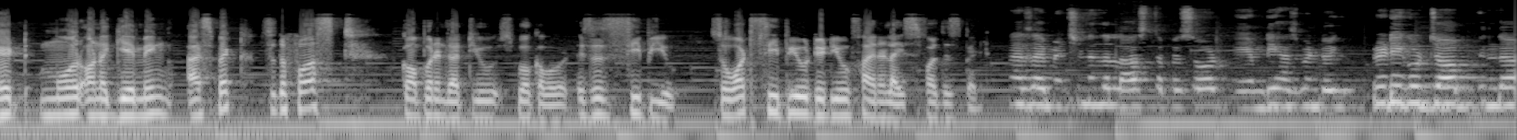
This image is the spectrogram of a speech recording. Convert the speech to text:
it more on a gaming gaming aspect. So the first component that you spoke about is the CPU. So what CPU did you finalize for this build? As I mentioned in the last episode, AMD has been doing pretty good job in the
